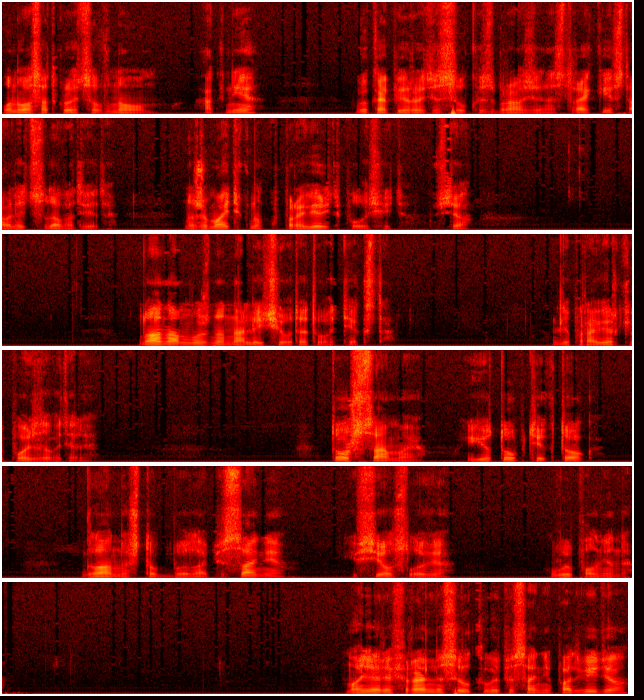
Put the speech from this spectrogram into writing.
Он у вас откроется в новом окне. Вы копируете ссылку из браузерной строки и вставляете сюда в ответы. Нажимаете кнопку «Проверить» «Получить». Все. Ну а нам нужно наличие вот этого текста для проверки пользователя. То же самое. YouTube, TikTok. Главное, чтобы было описание – и все условия выполнены. Моя реферальная ссылка в описании под видео.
